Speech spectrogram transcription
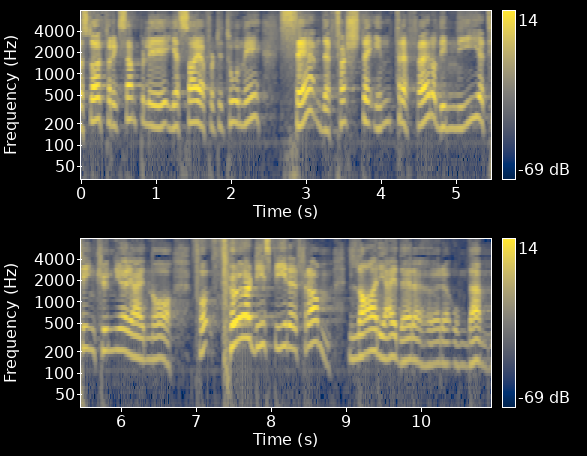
Det står f.eks. i Jesaja 42,9.: Se, det første inntreffer, og de nye ting kunngjør jeg nå. For før de spirer fram, lar jeg dere høre om dem.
